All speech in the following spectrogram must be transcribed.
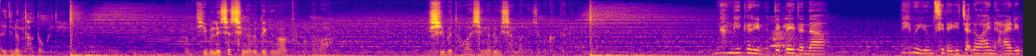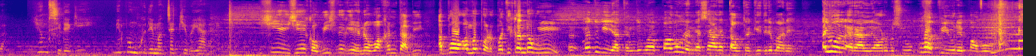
ꯑꯩꯗꯤ ꯅꯝꯊꯥꯛ ꯇꯧꯈꯤꯗꯦ ꯅꯝꯊꯤꯕ ꯂꯤꯆꯠꯁꯤꯡ ꯑꯗꯨꯗꯒꯤ ꯉꯥꯛꯊꯣꯛꯅꯕ ꯅꯨꯡꯁꯤꯕ ꯊꯋꯥꯏꯁꯤꯡ ꯑꯗꯨꯒꯤ ꯁꯃꯟ ꯑꯣꯏꯖꯕ ꯈꯛꯇꯅꯤ ꯅꯪꯒꯤ ꯀꯔꯤ ꯅꯇꯤꯛ ꯂꯩꯗꯅ ꯑꯩꯕꯨ ꯌꯨꯝꯁꯤꯗꯒꯤ ꯆꯠꯂꯣ ꯍꯥꯏꯅ ꯍꯥꯏꯔꯤꯕ ꯌꯨꯝꯁꯤꯗꯒꯤ ꯃꯤꯄꯨꯝ ꯈꯨꯗꯤꯡꯃꯛ ꯆꯠꯈꯤꯕ ꯌꯥꯒꯅꯤ ꯏꯆꯦ ꯏꯆꯦ ꯀꯧꯕꯤꯁꯤꯗꯒꯤ ꯍꯦꯟꯅ ꯋꯥꯈꯜ ꯇꯥꯕꯤ ꯑꯕꯣꯛ ꯑꯃ ꯄꯣꯔꯛꯄꯗꯤ ꯀꯝꯗꯧꯏ ꯃꯗꯨꯒꯤ ꯌꯥꯊꯪꯗꯨꯃ ꯄꯥꯕꯨꯡꯅ ꯅꯆꯥꯗ ꯇꯥꯎꯊꯈꯤꯗ꯭ꯔꯦ ꯃꯥꯅꯦ ꯑꯌꯣꯜ ꯑꯔꯥꯜ ꯌꯥꯎꯔꯕꯁꯨ ꯉꯥꯛꯄꯤꯌꯨꯅꯦ ꯄꯥꯕꯨꯡ ꯅꯪꯅ ꯅꯨꯡꯁꯤꯔꯝꯕ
